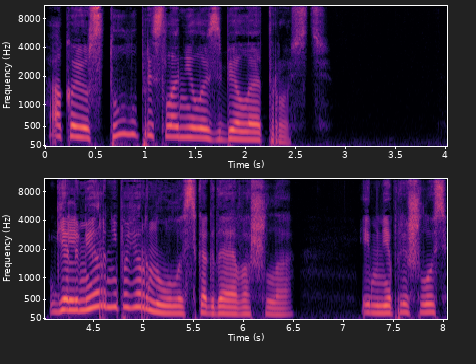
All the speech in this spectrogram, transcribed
а к ее стулу прислонилась белая трость. Гельмер не повернулась, когда я вошла, и мне пришлось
